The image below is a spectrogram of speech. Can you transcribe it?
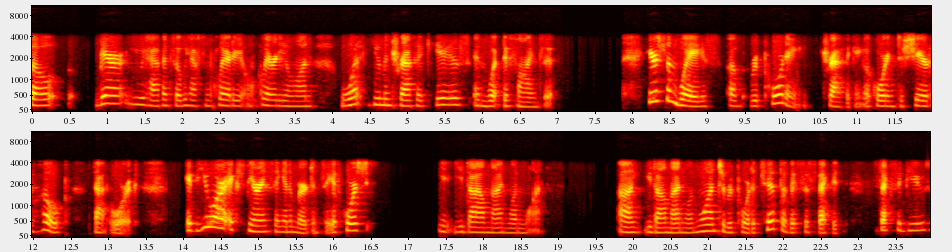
So there you have it. So we have some clarity on, clarity on what human traffic is and what defines it. Here's some ways of reporting trafficking according to sharedhope.org. If you are experiencing an emergency, of course, you, dial 911. Uh, you dial 911 to report a tip of a suspected sex abuse.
